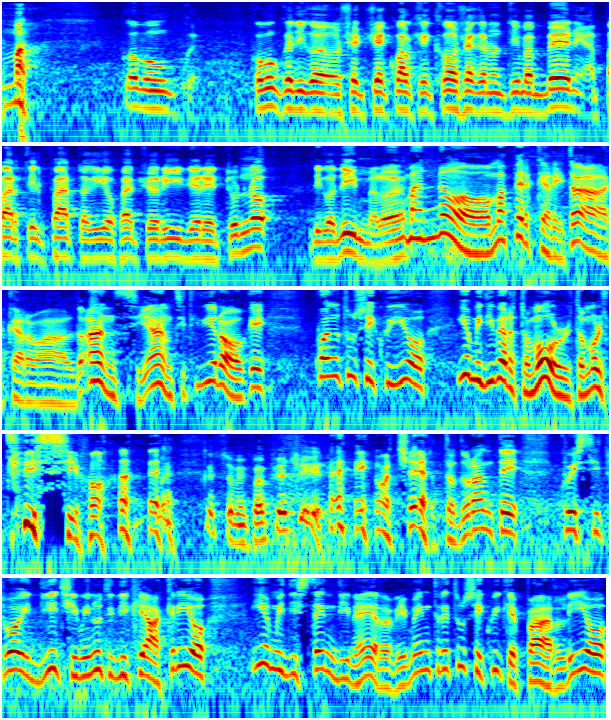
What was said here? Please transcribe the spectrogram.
Ma comunque, comunque dico, se c'è qualche cosa che non ti va bene, a parte il fatto che io faccio ridere e tu no, dico dimmelo, eh? Ma no, ma per carità, caro Aldo. Anzi, anzi, ti dirò che quando tu sei qui io, io mi diverto molto, moltissimo. Beh, questo mi fa piacere. Eh, ma certo, durante questi tuoi dieci minuti di chiacchiere io, io mi distendi i nervi, mentre tu sei qui che parli, io,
